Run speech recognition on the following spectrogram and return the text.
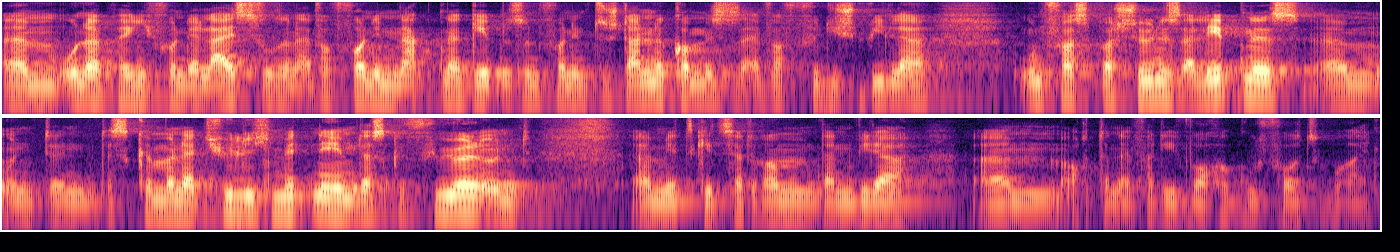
ähm, unabhängig von der Leistung, sondern einfach von dem nackten Ergebnis und von dem Zustandekommen ist es einfach für die Spieler unfassbar schönes Erlebnis ähm, und äh, das können wir natürlich mitnehmen, das Gefühl und ähm, jetzt geht es darum, dann wieder ähm, auch dann einfach die Woche gut vorzubereiten.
